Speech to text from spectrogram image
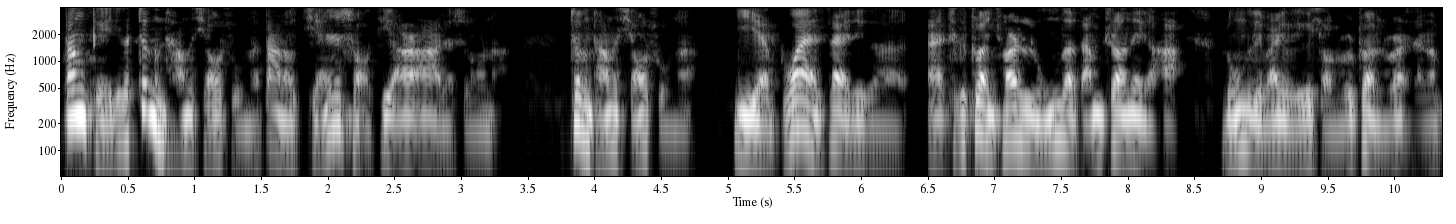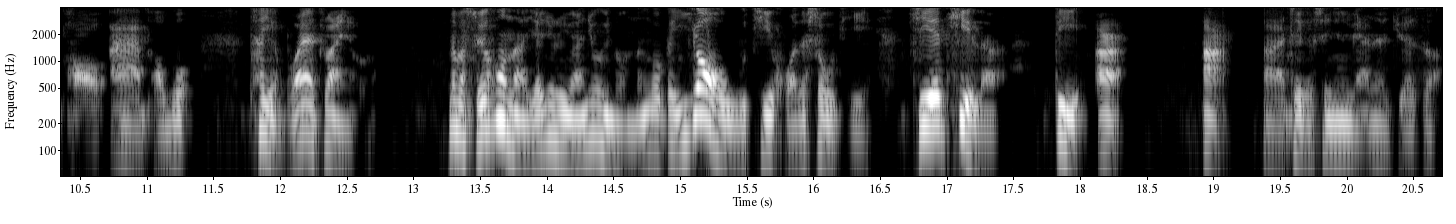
当给这个正常的小鼠呢大脑减少 D2R 的时候呢，正常的小鼠呢。也不爱在这个哎这个转圈笼子，咱们知道那个哈，笼子里边有一个小轮转轮在那跑，哎跑步，它也不爱转悠。那么随后呢，研究人员用一种能够被药物激活的受体接替了 D2 啊这个神经元的角色。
